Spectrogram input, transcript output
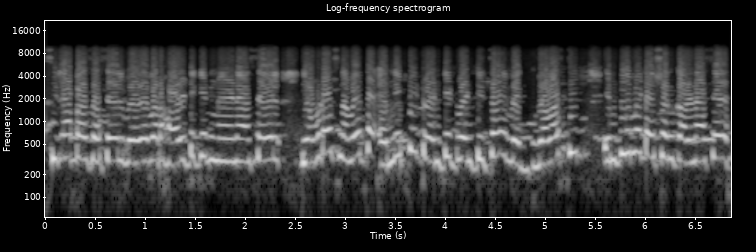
सिलेबस असेल वेळेवर हॉल तिकीट मिळणे असेल एवढंच नव्हे तर एनईपी ट्वेंटी ट्वेंटीचं व्यवस्थित इम्प्लिमेंटेशन करणे असेल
